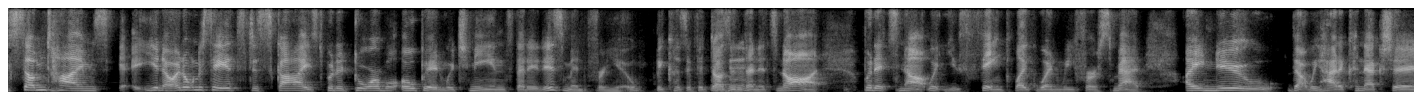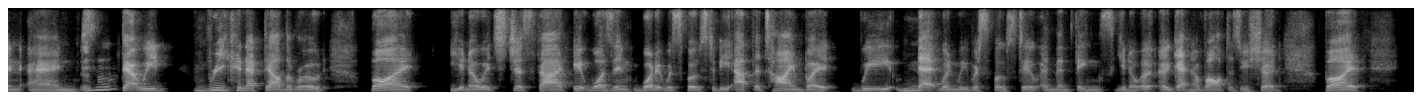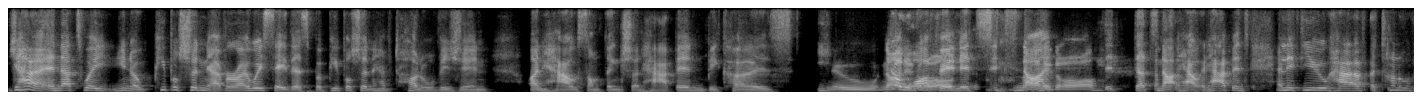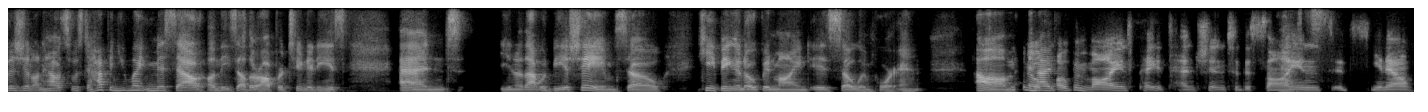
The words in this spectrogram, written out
sometimes you know i don't want to say it's disguised but a door will open which means that it is meant for you because if it doesn't mm-hmm. then it's not but it's not what you think like when we first met i knew that we had a connection and mm-hmm. that we'd reconnect down the road but you know it's just that it wasn't what it was supposed to be at the time but we met when we were supposed to and then things you know again evolved as you should but yeah and that's why you know people shouldn't ever i always say this but people shouldn't have tunnel vision on how something should happen because no not so often all. it's it's not, not at all. it, that's not how it happens. And if you have a tunnel vision on how it's supposed to happen you might miss out on these other opportunities. And you know that would be a shame. So keeping an open mind is so important. Um and I, open mind pay attention to the signs. Yes. it's you know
